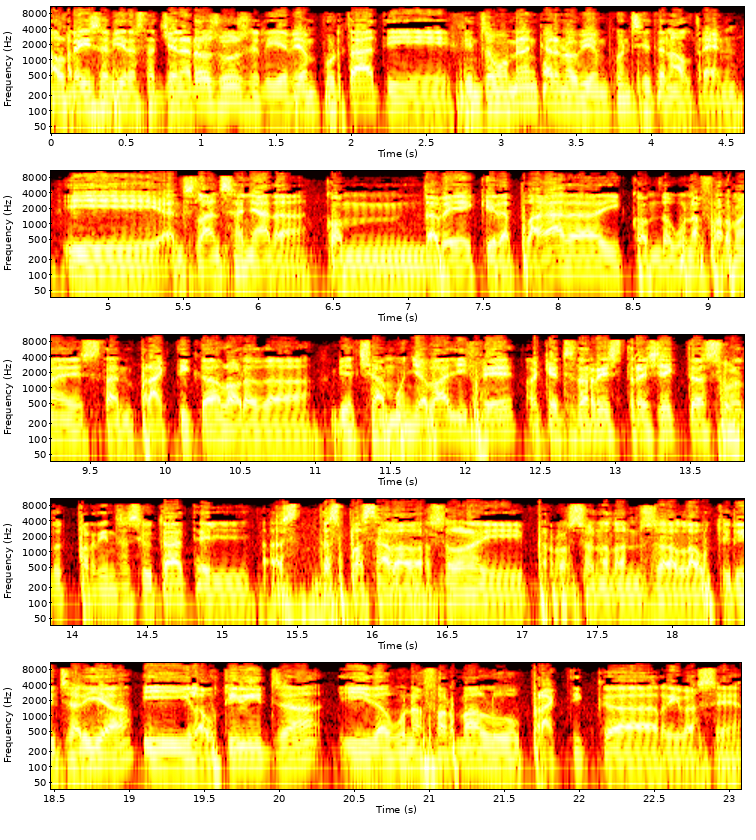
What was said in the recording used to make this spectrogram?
Els Reis havien estat generosos i li havien portat i fins al moment encara no havíem coincidit en el tren i ens l'ha ensenyada com de bé queda plegada i com d'alguna forma és tan pràctica a l'hora de viatjar amunt i avall i fer aquests darrers trajectes, sobretot per dins la ciutat, ell es desplaçava a Barcelona i per Barcelona doncs la utilitzaria i la utilitza i d'alguna forma lo pràctic que arriba a ser.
